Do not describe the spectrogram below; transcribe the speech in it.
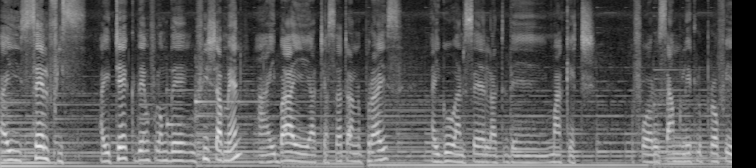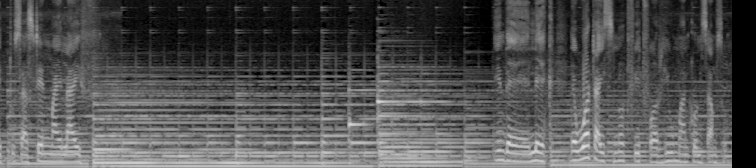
I sell fish. I take them from the fishermen. I buy at a certain price. I go and sell at the market for some little profit to sustain my life. In the lake, the water is not fit for human consumption.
